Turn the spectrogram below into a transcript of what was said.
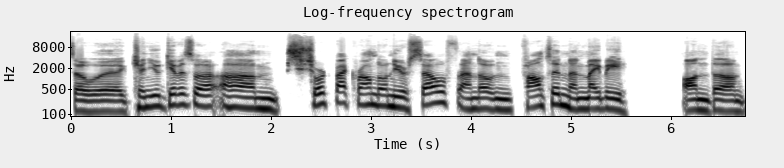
So, uh, can you give us a um, short background on yourself and on Fountain and maybe on the,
